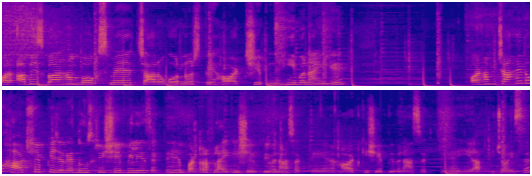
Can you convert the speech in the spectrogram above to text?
और अब इस बार हम बॉक्स में चारों कॉर्नर्स पे हार्ट शेप नहीं बनाएँगे। और हम चाहें तो हार्ट शेप की जगह दूसरी शेप भी ले सकते हैं बटरफ्लाई की शेप भी बना सकते हैं हार्ट की शेप भी बना सकते हैं, ये आपकी चॉइस है।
